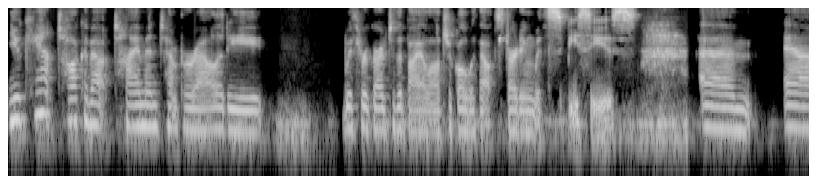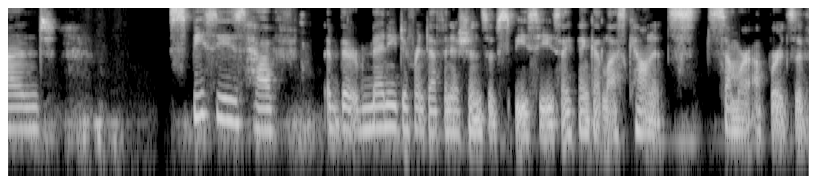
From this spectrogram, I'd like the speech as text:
you can't talk about time and temporality with regard to the biological without starting with species. Um, and species have there are many different definitions of species i think at last count it's somewhere upwards of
